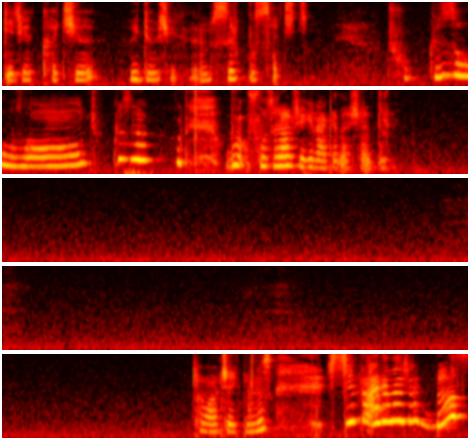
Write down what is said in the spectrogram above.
gece kaçı video çekiyorum. Sırf bu saç için. Çok güzel lan. Çok güzel. Bu fotoğraf çekin arkadaşlar. Durun. Tamam çektiniz. Şimdi arkadaşlar nasıl?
